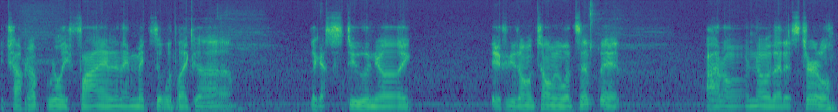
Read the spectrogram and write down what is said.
they chop it up really fine and they mix it with like a like a stew, and you're like, if you don't tell me what's in it, I don't know that it's turtle.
